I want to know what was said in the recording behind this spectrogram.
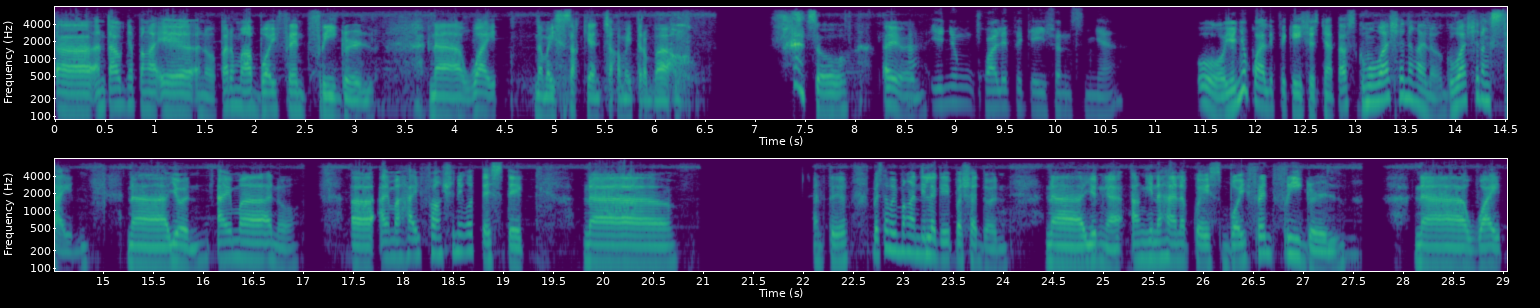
ah, ang tawag niya pa nga eh, ano, parang mga boyfriend free girl na white na may sasakyan tsaka may trabaho. so, ayun. Ha? Yun yung qualifications niya? Oo, yun yung qualifications niya. Tapos gumawa siya ng ano, gumawa siya ng sign na yun, I'm a ano, uh, I'm a high functioning autistic na ano? Basta may mga nilagay pa siya doon na yun nga, ang hinahanap ko is boyfriend free girl na white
